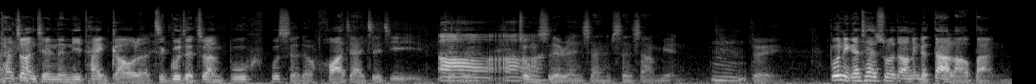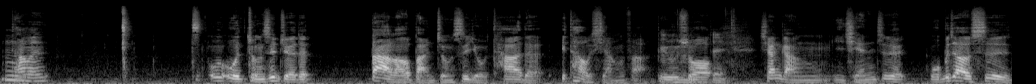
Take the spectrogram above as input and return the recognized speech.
他赚钱能力太高了，只顾着赚，不不舍得花在自己哦就是重视的人身身上面。嗯，对。不过你刚才说到那个大老板，他们，我我总是觉得大老板总是有他的一套想法，比如说嗯香港以前就是我不知道是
